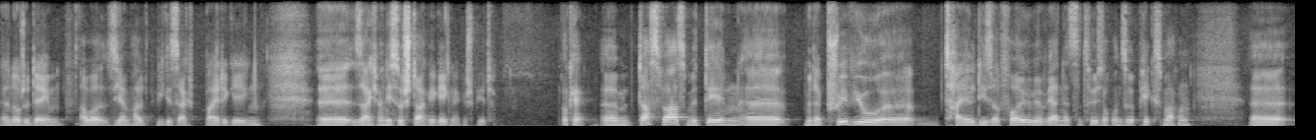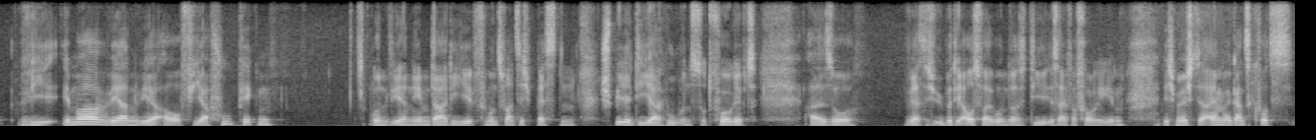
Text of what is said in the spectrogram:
äh, Notre Dame, aber sie haben halt, wie gesagt, beide gegen, äh, sag ich mal, nicht so starke Gegner gespielt. Okay, ähm, das war's mit den äh, mit der Preview-Teil äh, dieser Folge. Wir werden jetzt natürlich noch unsere Picks machen. Äh, wie immer werden wir auf Yahoo picken und wir nehmen da die 25 besten Spiele, die Yahoo uns dort vorgibt. Also wer sich über die Auswahl wundert, die ist einfach vorgegeben. Ich möchte einmal ganz kurz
